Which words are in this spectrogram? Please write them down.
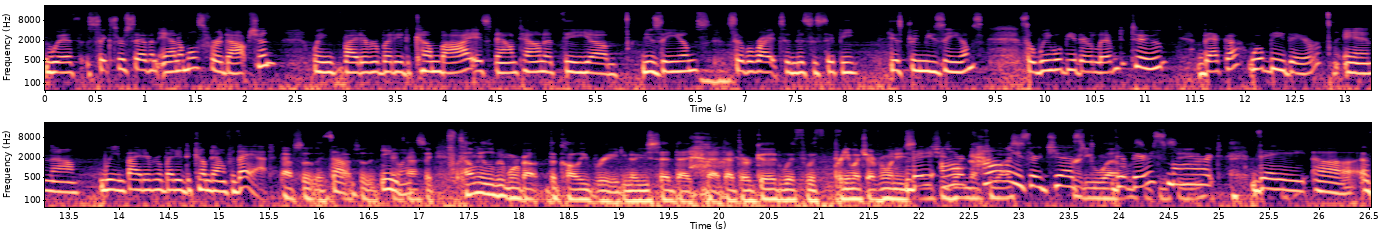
with six or seven animals for adoption. We invite everybody to come by. It's downtown at the um, museums, Civil Rights in Mississippi History Museums. So we will be there 11 to 2. Becca will be there, and uh, we invite everybody to come down for that. Absolutely, So, absolutely, anyway. fantastic. Tell me a little bit more about the collie breed. You know, you said that that, that they're good with with pretty much everyone. You say They she's are warmed up to us collies are just well. they're very see. smart. They uh, are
